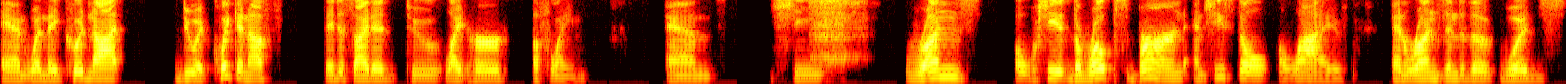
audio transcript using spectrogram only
And when they could not do it quick enough they decided to light her aflame. And she runs oh she the ropes burn and she's still alive and runs into the woods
